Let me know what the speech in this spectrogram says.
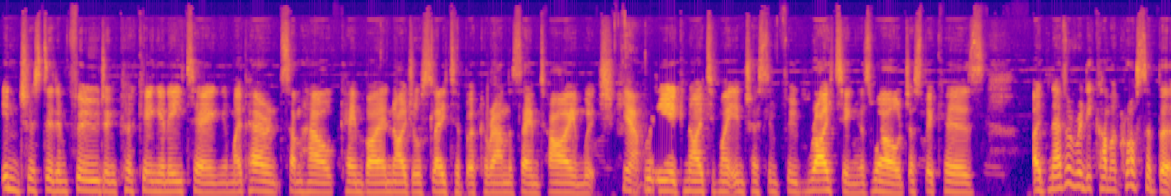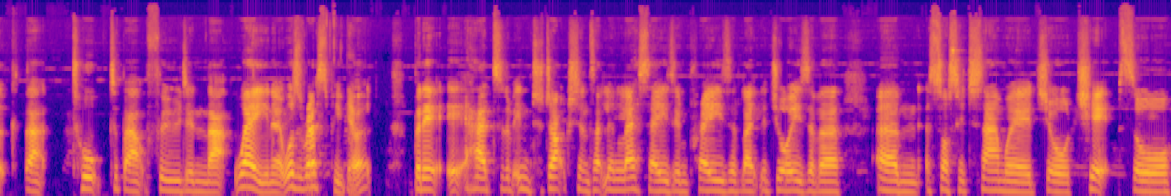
interested in food and cooking and eating. And my parents somehow came by a Nigel Slater book around the same time, which yeah. really ignited my interest in food writing as well, just because I'd never really come across a book that talked about food in that way. You know, it was a recipe book, but it, it had sort of introductions, like little essays in praise of like the joys of a um, a sausage sandwich or chips, or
